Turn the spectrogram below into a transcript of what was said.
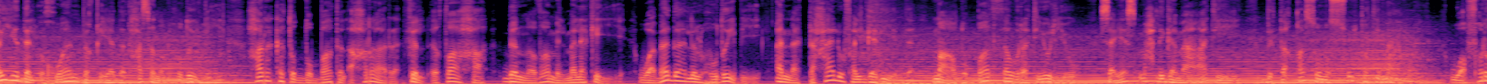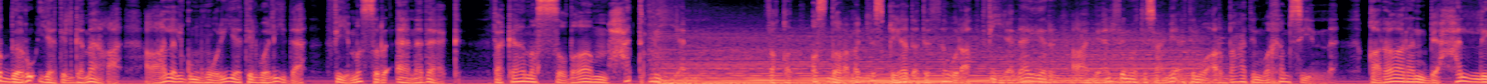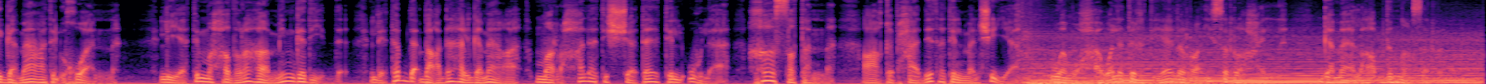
أيد الإخوان بقيادة حسن الهضيبي حركة الضباط الأحرار في الإطاحة بالنظام الملكي وبدأ للهضيبي أن التحالف الجديد مع ضباط ثورة يوليو سيسمح لجماعته بتقاسم السلطة معه وفرض رؤية الجماعة على الجمهورية الوليدة في مصر آنذاك فكان الصدام حتمياً. فقد أصدر مجلس قيادة الثورة في يناير عام 1954 قرارا بحل جماعة الإخوان ليتم حظرها من جديد لتبدأ بعدها الجماعة مرحلة الشتات الأولى خاصة عقب حادثة المنشية ومحاولة اغتيال الرئيس الراحل جمال عبد الناصر.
